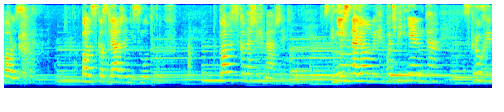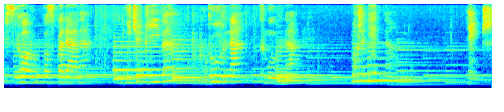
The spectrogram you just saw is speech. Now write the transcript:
Polsko, Polsko zdarzeń i smutków, Polsko naszych marzeń, z dni znajomych podźwignięta, z kruchy w skoru poskładana, niecierpliwa, górna, chmurna, może biedna, lecz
